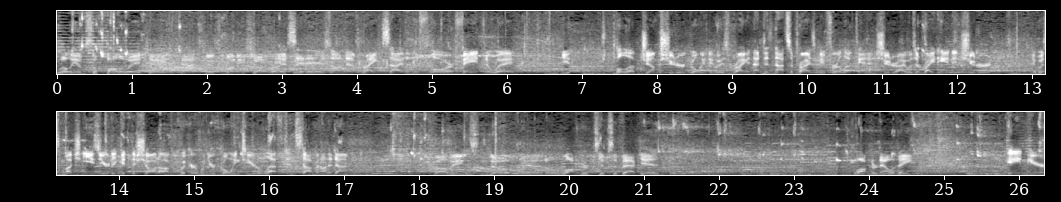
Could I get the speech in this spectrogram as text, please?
Williams, the follow AJ. That's his money shot right Yes, there. it is on that right side of the floor, fading away. He pull-up jump shooter going to his right, and that does not surprise me for a left-handed shooter. I was a right-handed shooter, and it was much easier to get the shot off quicker when you're going to your left and stopping on a dime. Cummings, no, and Walker tips it back in. Walker now with eight. Game here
